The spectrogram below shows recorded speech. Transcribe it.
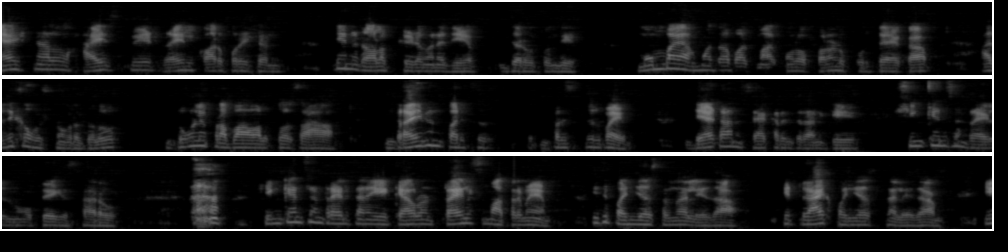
national high speed rail corporation దీన్ని డెవలప్ చేయడం అనేది జరుగుతుంది. ముంబై అహ్మదాబాద్ మార్గంలో పనులు పూర్తయ్యాక అధిక ఉష్ణోగ్రతలు ధూళి ప్రభావాలతో సహా డ్రైవింగ్ పరిస్థితి పరిస్థితులపై డేటాను సేకరించడానికి షింకెన్సన్ రైళ్ళను ఉపయోగిస్తారు. షింకెన్సన్ రైల్స్ అనేవి కేవలం ట్రైల్స్ మాత్రమే. ఇది పనిచేస్తుందా లేదా? ఈ ట్రాక్ పనిచేస్తుందా లేదా? ఈ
